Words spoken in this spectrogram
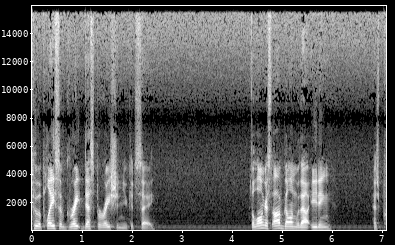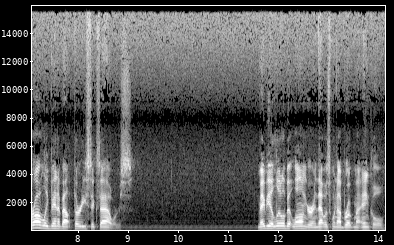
to a place of great desperation, you could say. The longest I've gone without eating has probably been about 36 hours maybe a little bit longer, and that was when I broke my ankle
